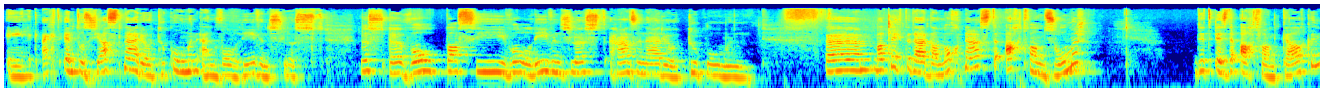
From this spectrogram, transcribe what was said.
eigenlijk echt enthousiast naar jou toe komen en vol levenslust. Dus uh, vol passie, vol levenslust gaan ze naar jou toe komen. Uh, wat ligt er daar dan nog naast? De acht van zomer. Dit is de acht van kelken.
